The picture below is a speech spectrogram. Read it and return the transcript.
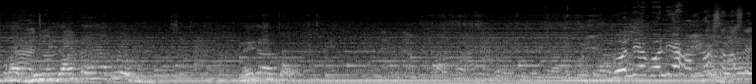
थोड़ा हिंदी जानते हैं आप लोग नहीं जानते बोलिए बोलिए हम लोग समझते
